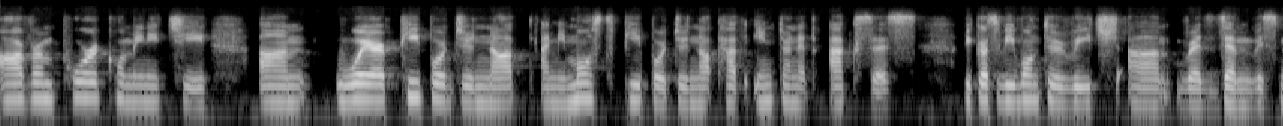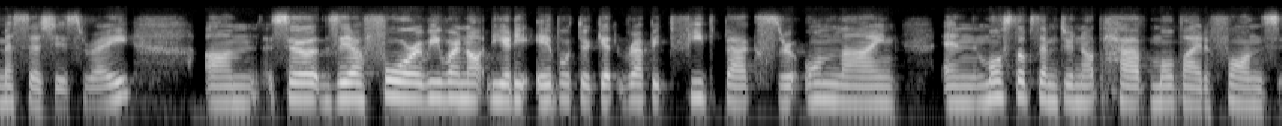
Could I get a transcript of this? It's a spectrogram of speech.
urban poor community um, where people do not, I mean, most people do not have internet access because we want to reach um, them with messages, right? Um, so therefore, we were not really able to get rapid feedback through online and most of them do not have mobile phones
